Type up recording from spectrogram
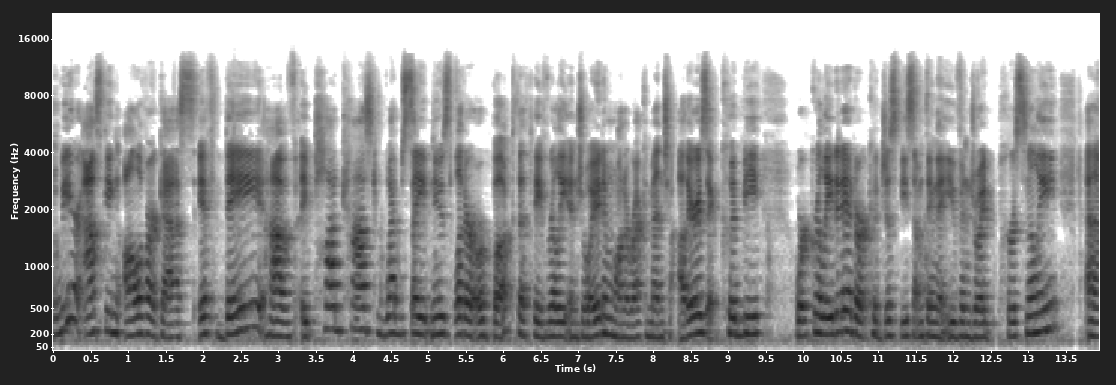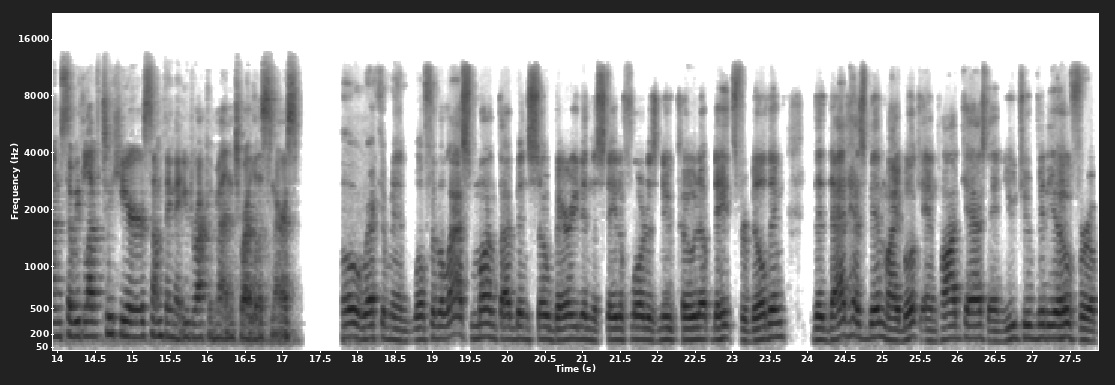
We are asking all of our guests if they have a podcast, website, newsletter, or book that they've really enjoyed and want to recommend to others. It could be work related or it could just be something that you've enjoyed personally. Um, so we'd love to hear something that you'd recommend to our listeners. Oh, recommend. Well, for the last month, I've been so buried in the state of Florida's new code updates for building that that has been my book and podcast and YouTube video for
